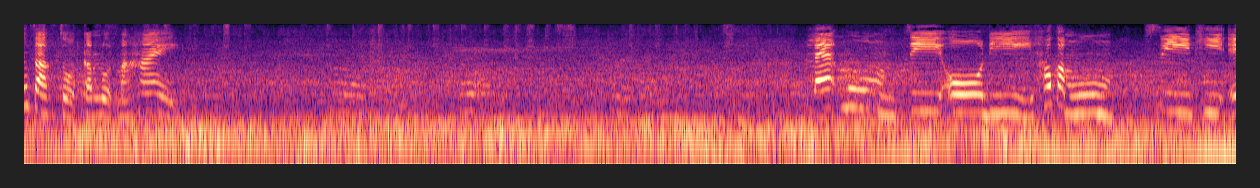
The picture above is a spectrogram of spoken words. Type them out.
องจากโจทย์กำหนดมาให้ และมุม GOD เท่ากับมุม CTA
